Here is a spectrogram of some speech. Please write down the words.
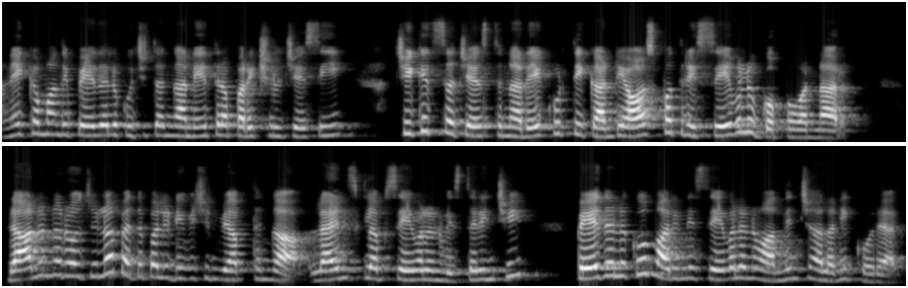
అనేక మంది పేదలకు ఉచితంగా నేత్ర పరీక్షలు చేసి చికిత్స చేస్తున్న రేకుర్తి కంటి ఆసుపత్రి సేవలు గొప్పవన్నారు. రానున్న రోజుల్లో పెద్దపల్లి డివిజన్ వ్యాప్తంగా లయన్స్ క్లబ్ సేవలను విస్తరించి పేదలకు మరిన్ని సేవలను అందించాలని కోరారు.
